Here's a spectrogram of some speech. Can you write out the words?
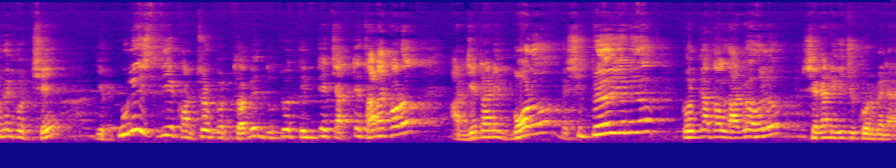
মনে করছে যে পুলিশ দিয়ে কন্ট্রোল করতে হবে, দুটো, তিনটে, চারটে থানা করো, আর যেটা অনেক বড়, বেশি প্রয়োজনীয় কলকাতা লাগা হলো, সেখানে কিছু করবে না।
